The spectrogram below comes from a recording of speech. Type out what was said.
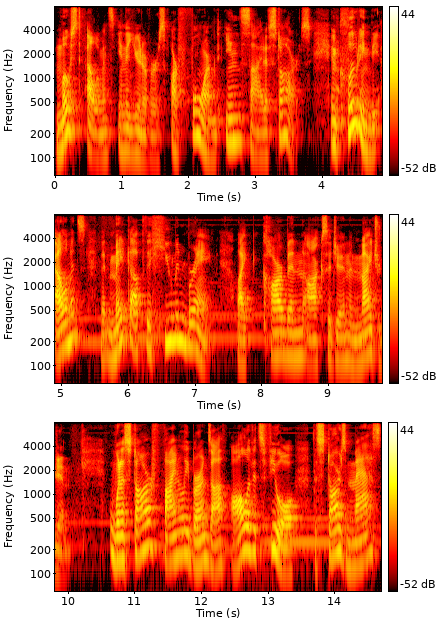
Most elements in the universe are formed inside of stars, including the elements that make up the human brain like carbon, oxygen, and nitrogen. When a star finally burns off all of its fuel, the star's mass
